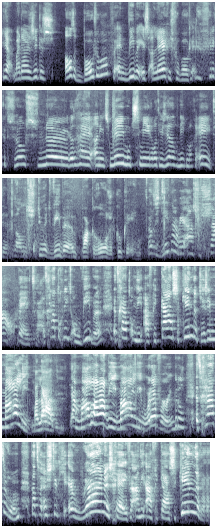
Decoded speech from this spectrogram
Ja, maar daar zit dus altijd boter op. En Wiebe is allergisch voor boter. En dan vind ik het zo sneu dat hij aan iets mee moet smeren wat hij zelf niet mag eten. Dan stuurt Wiebe een pak roze koeken in. Wat is dit nou weer asociaal, Petra? Het gaat toch niet om Wiebe? Het gaat om die Afrikaanse kindertjes in Mali. Malawi. Ja, Malawi, Mali, whatever. Ik bedoel, het gaat erom dat we een stukje awareness geven aan die Afrikaanse kinderen.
